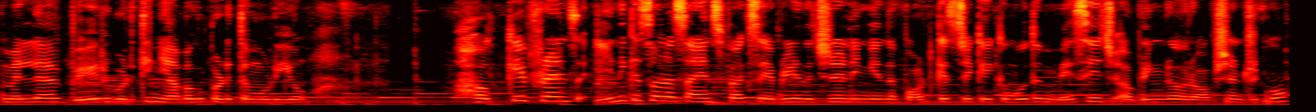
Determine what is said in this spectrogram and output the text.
ஸ்மெல்லை வேறுபடுத்தி ஞாபகப்படுத்த முடியும். ஓகே ஃப்ரெண்ட்ஸ் இன்னைக்கு சொன்ன சயின்ஸ் ஃபேக்ஸ் எப்படி இருந்துச்சுன்னா நீங்கள் இந்த பாட்காஸ்ட்டை கேட்கும்போது மெசேஜ் அப்படிங்கிற ஒரு ஆப்ஷன் இருக்கும்.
